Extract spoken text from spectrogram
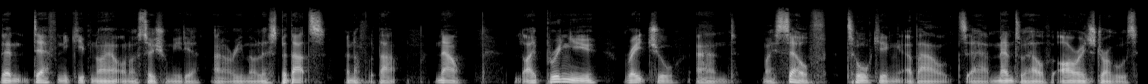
then definitely keep an eye out on our social media and our email list. But that's enough of that. Now I bring you Rachel and myself talking about uh, mental health, our own struggles,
